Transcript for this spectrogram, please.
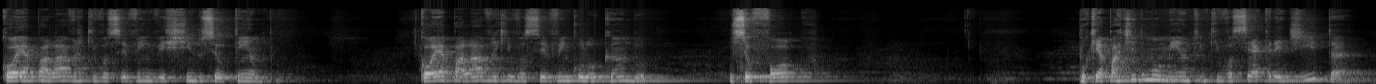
Qual é a palavra que você vem investindo seu tempo? Qual é a palavra que você vem colocando o seu foco? Porque a partir do momento em que você acredita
